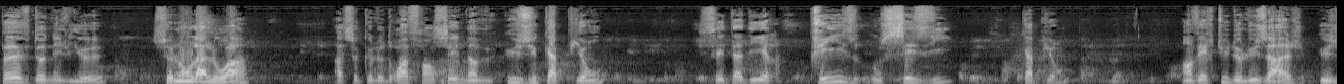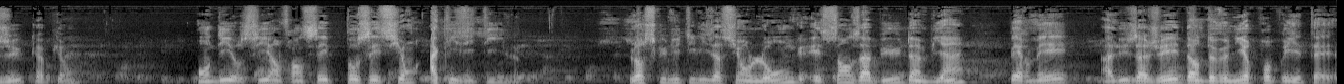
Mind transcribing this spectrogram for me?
peuvent donner lieu, selon la loi, à ce que le droit français nomme usucapion, c'est-à-dire prise ou saisie, capion, en vertu de l'usage, usu, capion. On dit aussi en français possession acquisitive. Lorsqu'une utilisation longue et sans abus d'un bien permet à l'usager d'en devenir propriétaire.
